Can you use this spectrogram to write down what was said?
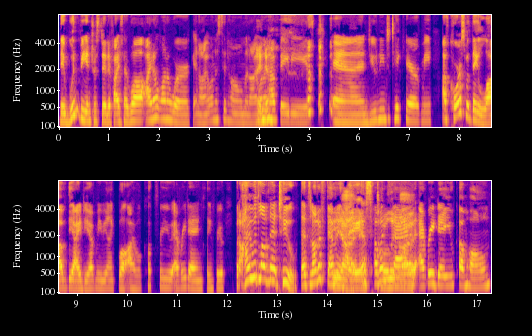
They wouldn't be interested if I said, "Well, I don't want to work and I want to sit home and I I want to have babies and you need to take care of me." Of course, would they love the idea of me being like, "Well, I will cook for you every day and clean for you." But I would love that too. That's not a feminine Yeah, thing. If someone totally said, not. "Every day you come home,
